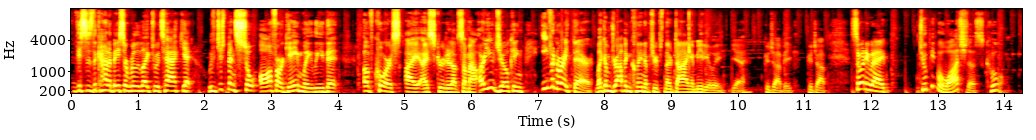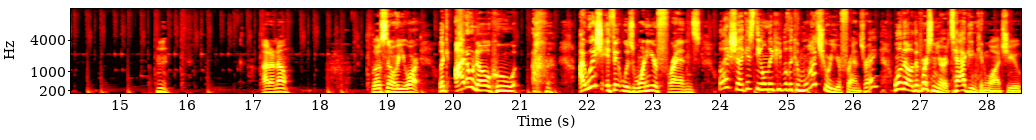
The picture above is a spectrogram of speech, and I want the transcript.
This is the kind of base I really like to attack, yet we've just been so off our game lately that, of course, I, I screwed it up somehow. Are you joking? Even right there, like I'm dropping cleanup troops and they're dying immediately. Yeah, good job, Eek. Good job. So anyway, two people watched us. Cool. Hmm. I don't know. Let us know who you are. Like, I don't know who. I wish if it was one of your friends. Well, actually, I guess the only people that can watch you are your friends, right? Well, no, the person you're attacking can watch you.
